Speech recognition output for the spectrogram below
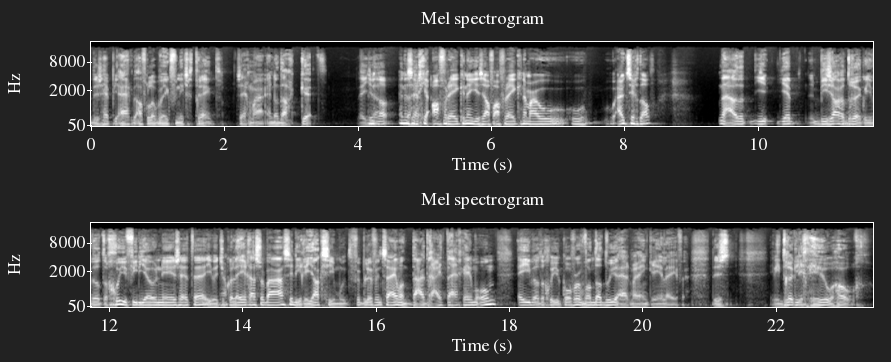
Dus heb je eigenlijk de afgelopen week voor niks getraind, zeg maar. En dan dacht ik, kut. Weet je wel? en dan zeg je afrekenen, jezelf afrekenen. Maar hoe, hoe, hoe uitzicht dat? Nou, dat, je, je hebt een bizarre druk. Je wilt een goede video neerzetten. Je wilt je Ja. collega's verbazen. Die reactie moet verbluffend zijn, want daar draait het eigenlijk helemaal om. En je wilt een goede cover, want dat doe je eigenlijk maar één keer in je leven. Dus die druk ligt heel hoog.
